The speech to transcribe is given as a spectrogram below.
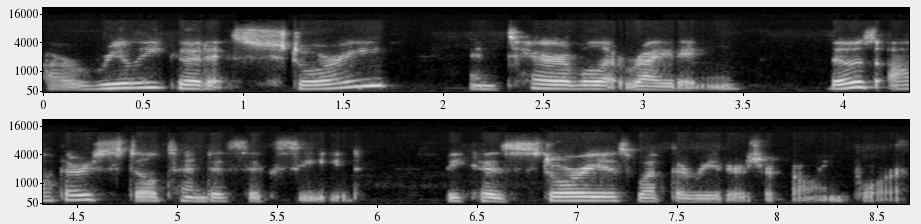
are really good at story and terrible at writing. Those authors still tend to succeed because story is what the readers are going for.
